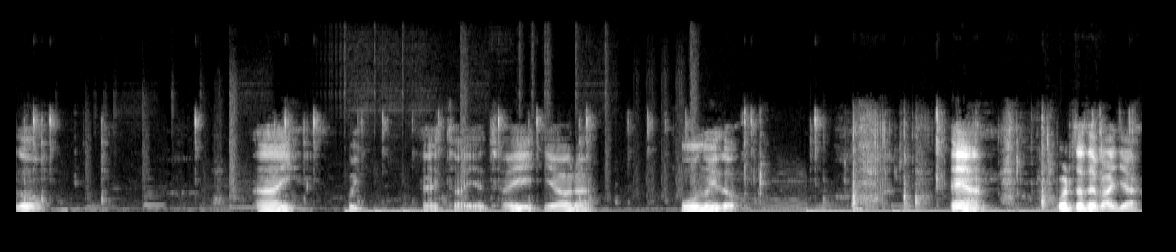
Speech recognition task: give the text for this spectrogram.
dos. Ahí, uy, esto ahí, esto ahí. Y ahora uno y dos. Ea, puertas de valla.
